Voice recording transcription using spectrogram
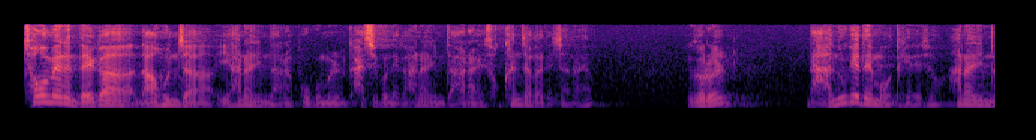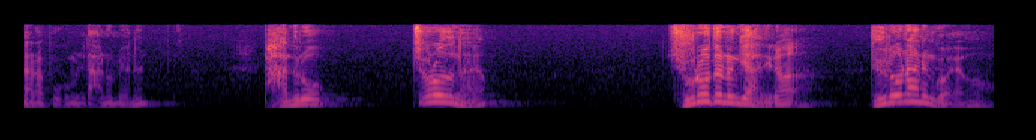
처음에는 내가 나 혼자 이 하나님 나라 복음을 가지고 내가 하나님 나라에 속한 자가 되잖아요. 이거를 나누게 되면 어떻게 되죠? 하나님 나라 복음을 나누면은 반으로 줄어드나요? 줄어드는 게 아니라 늘어나는 거예요.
